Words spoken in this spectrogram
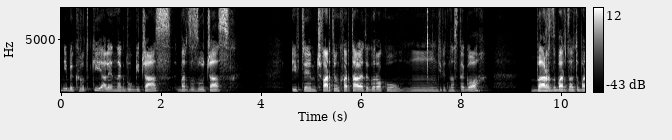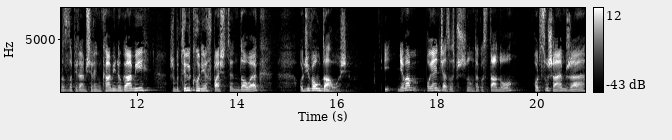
niby krótki, ale jednak długi czas, bardzo zły czas. I w tym czwartym kwartale tego roku, 19, mm, bardzo, bardzo, ale to bardzo zapierałem się rękami, nogami, żeby tylko nie wpaść w ten dołek. O dziwo udało się. I nie mam pojęcia, co jest przyczyną tego stanu, choć słyszałem, że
